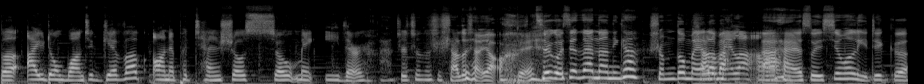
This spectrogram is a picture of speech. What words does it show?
but I don't want to give up on a potential soulmate either。啊，这真的是啥都想要。对，结果现在呢，你看什么都没了吧？没了啊。哎，所以新闻里这个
